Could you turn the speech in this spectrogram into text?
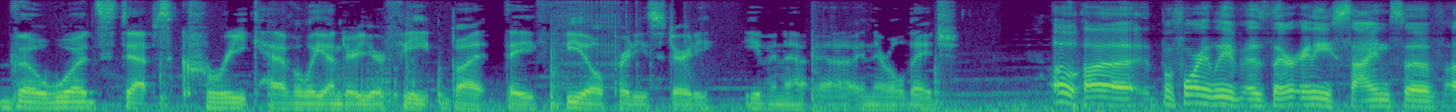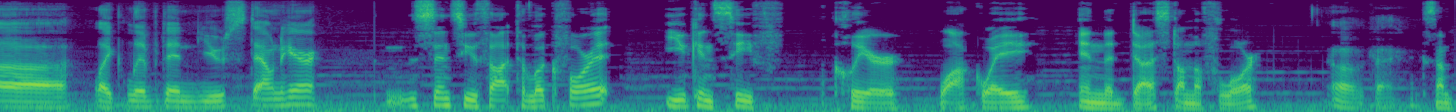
The wood steps creak heavily under your feet, but they feel pretty sturdy, even uh, uh, in their old age. Oh, uh, before I leave, is there any signs of uh, like lived in use down here? Since you thought to look for it, you can see f- clear walkway in the dust on the floor. Oh, okay. Like some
